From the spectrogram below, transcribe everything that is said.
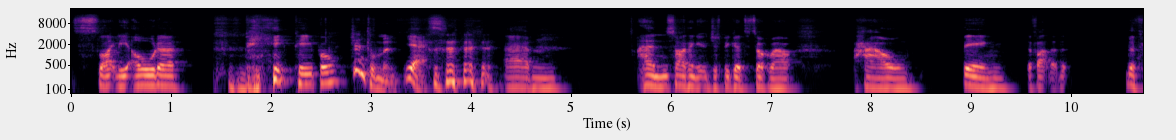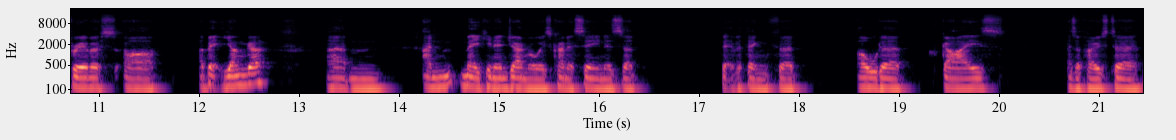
slightly older people. Gentlemen. Yes, um, and so I think it would just be good to talk about how being the fact that the, three of us are a bit younger um, and making in general is kind of seen as a bit of a thing for older guys as opposed to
